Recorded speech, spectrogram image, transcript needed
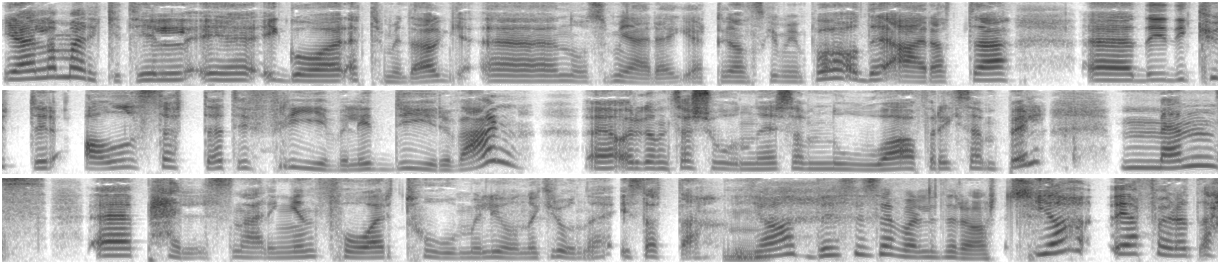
Jeg la merke til i, i går ettermiddag eh, noe som jeg reagerte ganske mye på, og det er at eh, de, de kutter all støtte til frivillig dyrevern. Eh, organisasjoner som NOAH f.eks. Mens eh, pelsnæringen får to millioner kroner i støtte. Ja, det syns jeg var litt rart. Ja, jeg føler at det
